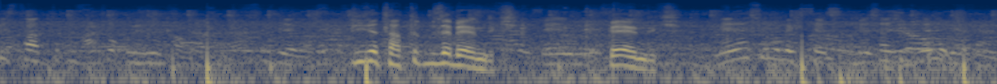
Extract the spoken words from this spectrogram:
Biz tattık, biz çok memnun kaldık. Siz neler? Biz de tattık, biz de beğendik. Beğendiniz. Beğendik. Neler söylemek istersiniz? Mesajınız nedir efendim?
